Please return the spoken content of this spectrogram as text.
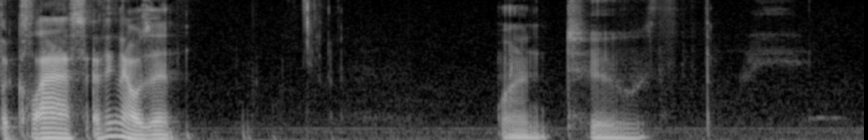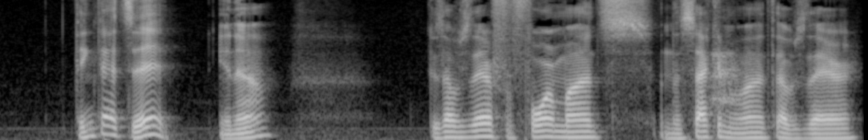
the class. I think that was it. One, two, three. I think that's it. You know, because I was there for four months, and the second month I was there,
